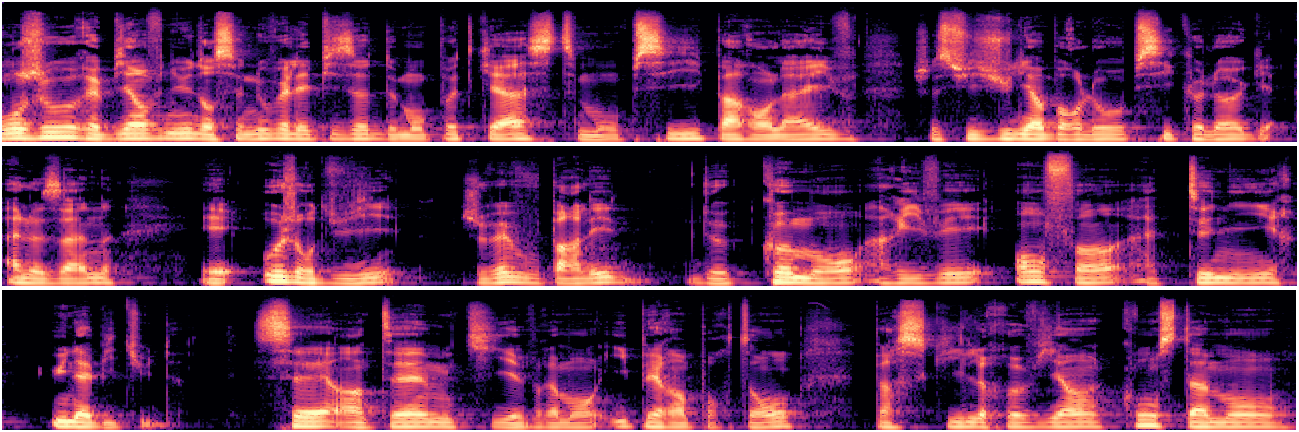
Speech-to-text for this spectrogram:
Bonjour et bienvenue dans ce nouvel épisode de mon podcast Mon Psy part en live. Je suis Julien Borloo, psychologue à Lausanne et aujourd'hui je vais vous parler de comment arriver enfin à tenir une habitude. C'est un thème qui est vraiment hyper important parce qu'il revient constamment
